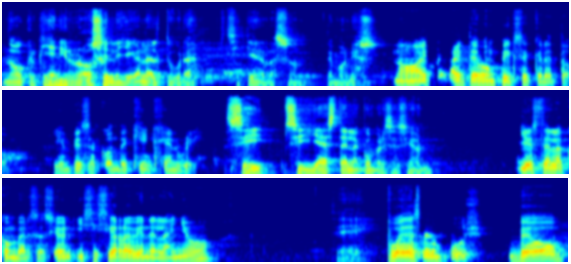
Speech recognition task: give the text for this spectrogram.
No, creo que ya ni Rose le llega a la altura. Si tiene razón, demonios. No, ahí, te va un pick secreto. Y empieza con The King Henry. Sí, sí, ya está en la conversación. Ya está en la conversación. Y si cierra bien el año, puede ser un push. Veo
